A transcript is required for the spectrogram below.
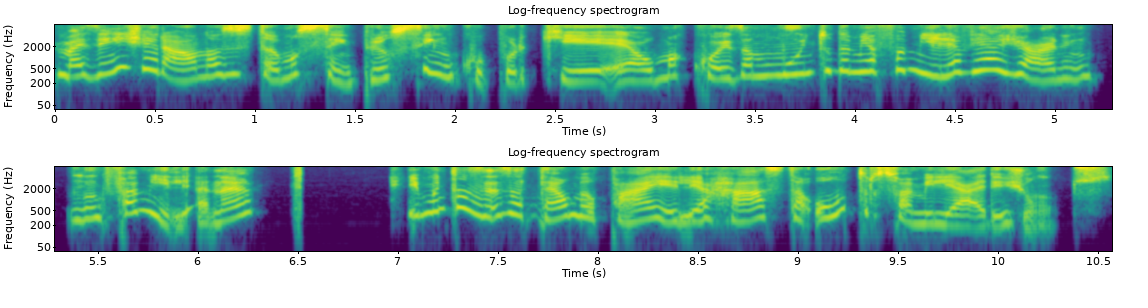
Mas em geral nós estamos sempre os cinco, porque é uma coisa muito da minha família viajar em, em família, né? E muitas vezes até o meu pai, ele arrasta outros familiares juntos.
